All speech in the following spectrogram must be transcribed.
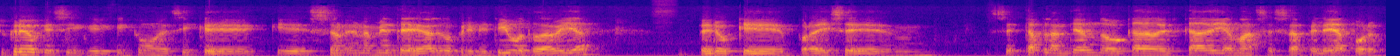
Yo creo que sí, que, como decís, que, es un ambiente algo primitivo todavía, pero que por ahí se, se está planteando cada vez, cada día más esa pelea por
